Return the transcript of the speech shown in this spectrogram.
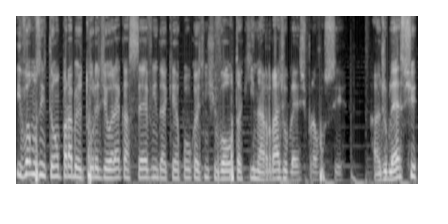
E vamos então para a abertura de Eureka 7. Daqui a pouco a gente volta aqui na Rádio Blast para você. Rádio Blast,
